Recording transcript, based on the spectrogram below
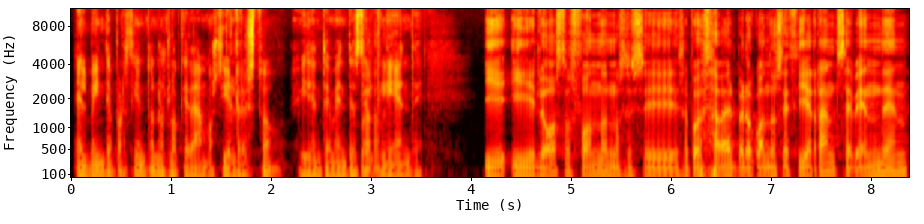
el 20% nos lo quedamos y el resto, evidentemente, es del Claro. cliente. Y, y luego estos fondos, no sé si se puede saber, pero cuando se cierran, ¿se venden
